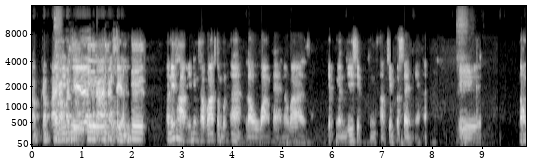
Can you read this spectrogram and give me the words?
ครับกับอะกลับมาที่เรื่องการเกษียณคืออันนี้ถามนิดนึงครับว่าสมมติอะเราวางแผนนะว่าเก็บเงินยี่สิบถึงสามสิบเปอร์เซ็นต์เนี่ยฮะคือน้อง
